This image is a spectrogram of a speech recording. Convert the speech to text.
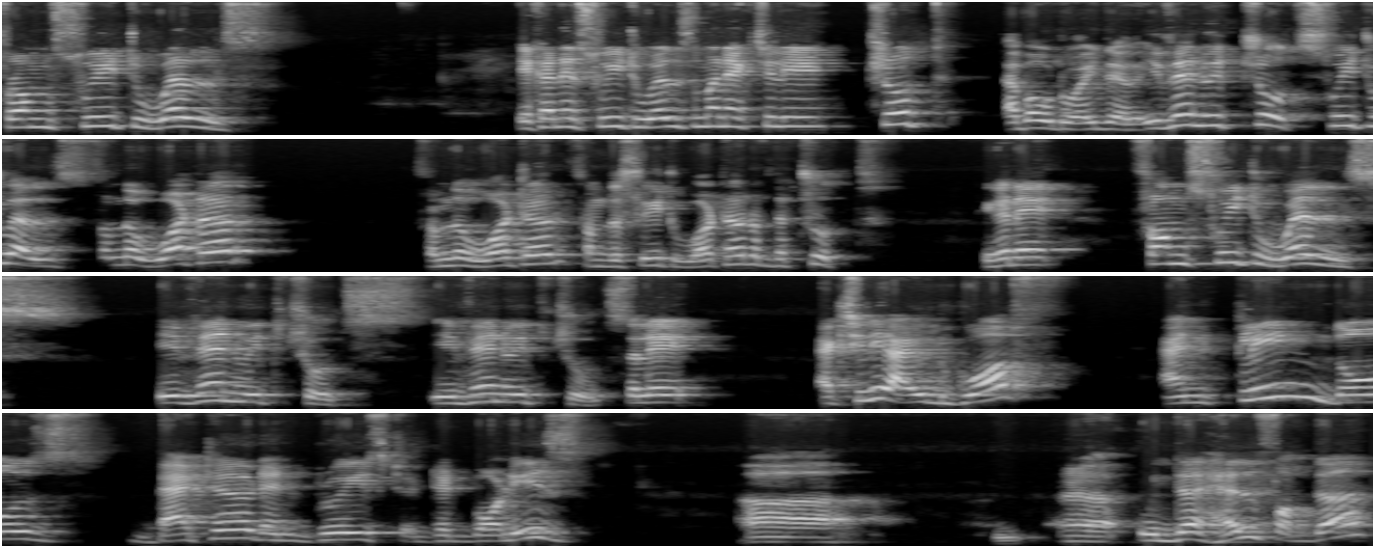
ফ্রম সুইট ওয়েলস এখানে সুইট ওয়েলস মানে actually truth about weather even with truth sweet wells from the water from the water from the sweet water of the truth এখানে from sweet wells even with truths even with truth তাহলে actually I would go off and clean those battered and bruised dead bodies uh, uh, with the help of the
